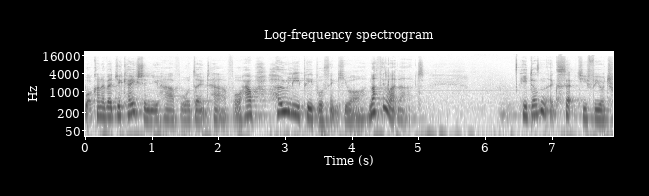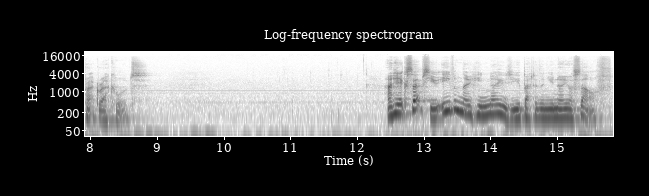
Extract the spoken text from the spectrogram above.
what kind of education you have or don't have, or how holy people think you are. Nothing like that. He doesn't accept you for your track record. And He accepts you even though He knows you better than you know yourself.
